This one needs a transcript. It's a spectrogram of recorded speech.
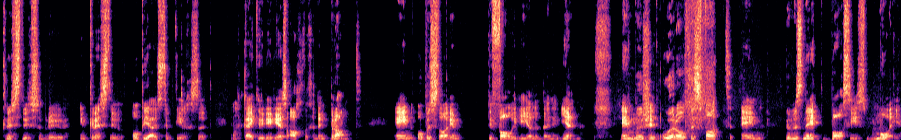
Christus se broer en Christo op die houtstruktuur gesit en kyk hoe die reusagtige ding brand. En op 'n stadium die hele ding in een. Embers het oral gespat en dit was net bossies mooi.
